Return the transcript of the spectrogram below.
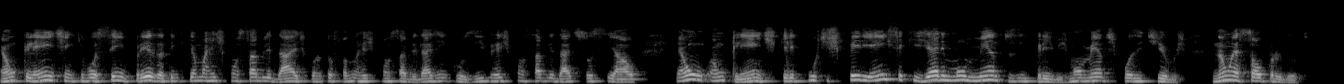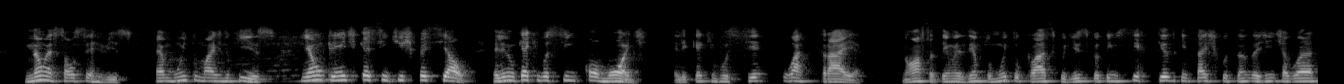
É um cliente em que você, empresa, tem que ter uma responsabilidade. Quando eu estou falando responsabilidade, é inclusive responsabilidade social. É um, é um cliente que ele curte experiência que gere momentos incríveis, momentos positivos. Não é só o produto, não é só o serviço é muito mais do que isso. E é um cliente que quer se sentir especial. Ele não quer que você incomode, ele quer que você o atraia. Nossa, tem um exemplo muito clássico disso que eu tenho certeza que quem está escutando a gente agora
